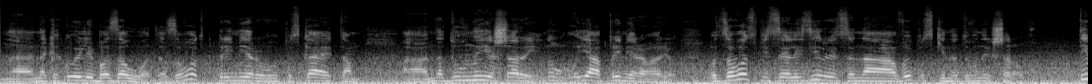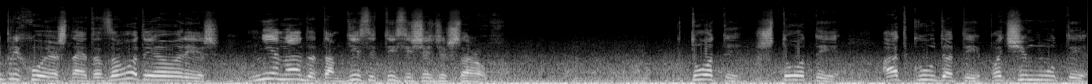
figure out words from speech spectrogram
на, на какой-либо завод, а завод, к примеру, выпускает там а, надувные шары. Ну, я примером говорю. Вот завод специализируется на выпуске надувных шаров. Ты приходишь на этот завод и говоришь, мне надо там 10 тысяч этих шаров кто ты, что ты, откуда ты, почему ты.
